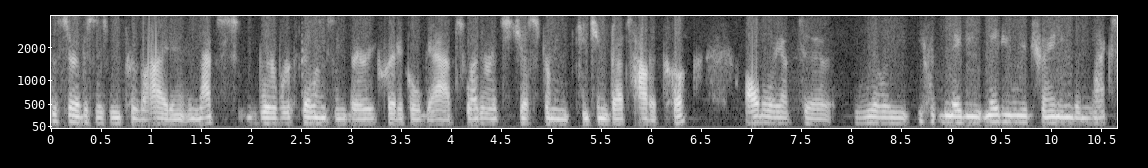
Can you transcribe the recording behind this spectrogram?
the services we provide and, and that's where we're filling some very critical gaps whether it's just from teaching vets how to cook all the way up to really maybe maybe we're training the next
